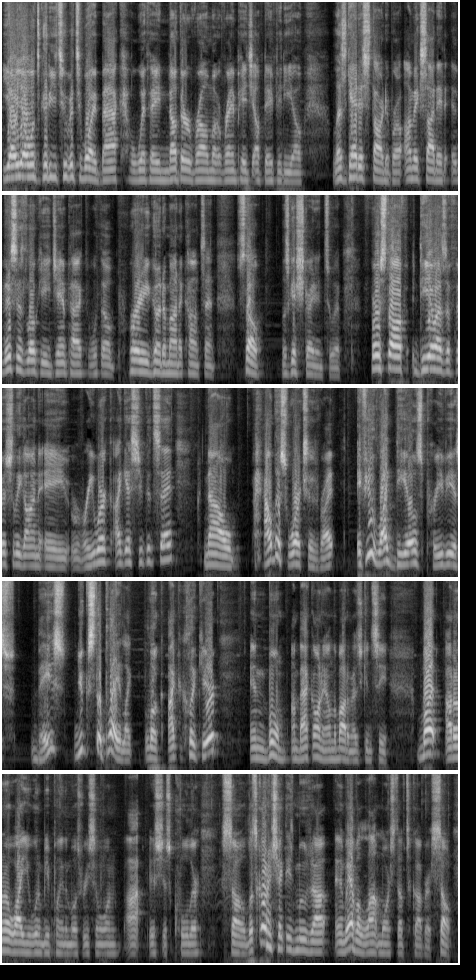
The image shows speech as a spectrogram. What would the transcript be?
Yo, yo, what's good YouTube? It's your boy back with another Realm Rampage update video. Let's get it started, bro. I'm excited. This is Loki jam-packed with a pretty good amount of content. So, let's get straight into it. First off, Dio has officially gotten a rework, I guess you could say. Now, how this works is, right, if you like Dio's previous base, you can still play. Like, look, I could click here, and boom, I'm back on it on the bottom, as you can see. But I don't know why you wouldn't be playing the most recent one. Uh, it's just cooler. So let's go ahead and check these moves out. And we have a lot more stuff to cover. So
